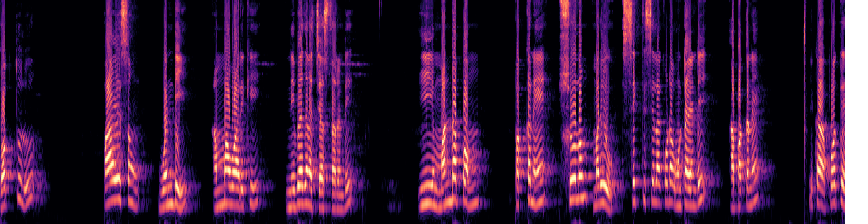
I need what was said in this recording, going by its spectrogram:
భక్తులు పాయసం వండి అమ్మవారికి నివేదన చేస్తారండి. ఈ మండపం పక్కనే శూలం మరియు శక్తిశిల కూడా ఉంటాయండి. ఆ పక్కనే ఇక పోతే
